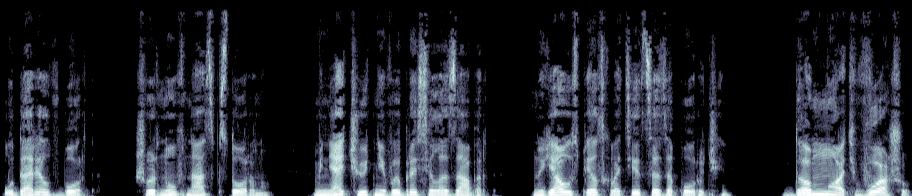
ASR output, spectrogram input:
ударил в борт, швырнув нас в сторону. Меня чуть не выбросило за борт, но я успел схватиться за поручень. «Да мать вашу!»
